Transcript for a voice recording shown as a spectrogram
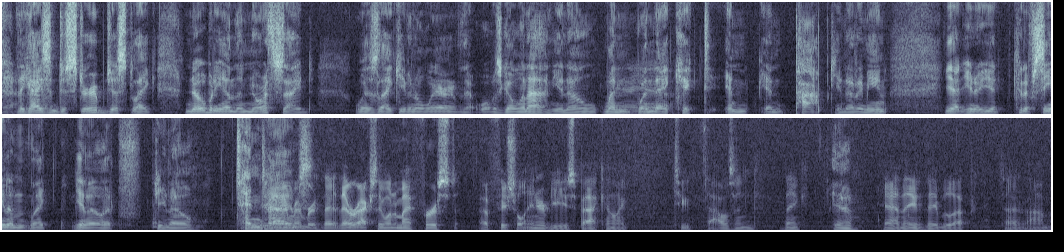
Yeah. the guys in Disturbed just like nobody on the north side was like even aware of that what was going on. You know, when Yeah, when they kicked and and popped. You know what I mean? Yet you know you could have seen them like you know at you know ten Yeah, I remember they, they were actually one of my first official interviews back in like 2000, I think. Yeah. Yeah, and they they blew up. Uh, um,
